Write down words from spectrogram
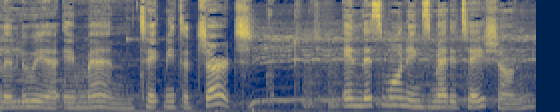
Hallelujah. Amen. Take me to church. In this morning's meditation,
